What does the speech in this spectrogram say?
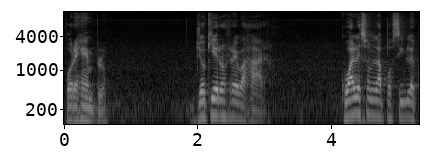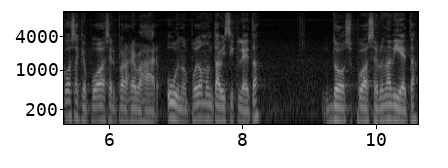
por ejemplo, yo quiero rebajar. ¿Cuáles son las posibles cosas que puedo hacer para rebajar? Uno, puedo montar bicicleta. Dos, puedo hacer una dieta.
